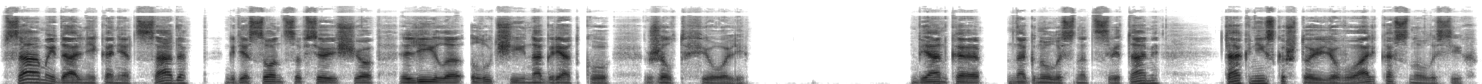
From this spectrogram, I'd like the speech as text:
в самый дальний конец сада, где солнце все еще лило лучи на грядку желтфиоли. Бианка нагнулась над цветами, так низко, что ее вуаль коснулась их.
